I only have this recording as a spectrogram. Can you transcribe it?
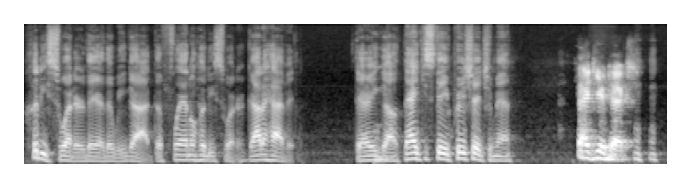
hoodie sweater there that we got, the flannel hoodie sweater. Got to have it. There you go. Thank you, Steve. Appreciate you, man. Thank you, Dex.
